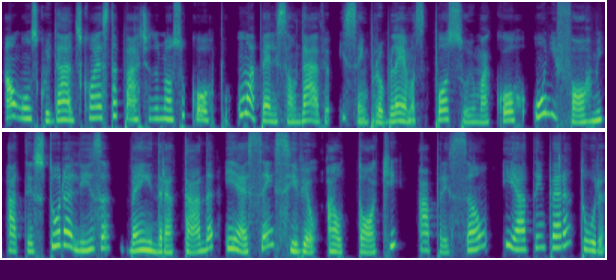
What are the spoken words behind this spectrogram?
alguns cuidados com esta parte do nosso corpo. Uma pele saudável e sem problemas possui uma cor uniforme, a textura lisa, bem hidratada e é sensível ao toque, à pressão e a temperatura.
